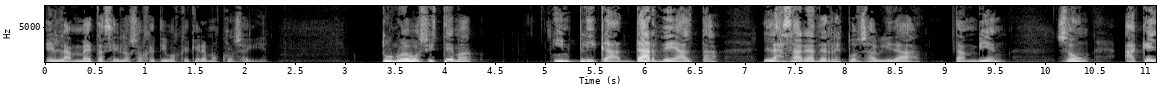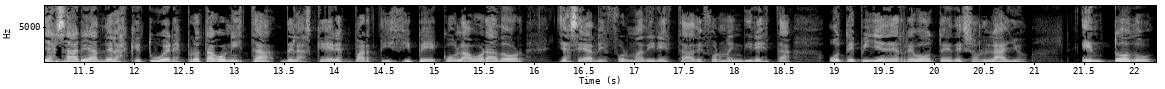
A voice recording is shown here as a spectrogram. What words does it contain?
en las metas y los objetivos que queremos conseguir. Tu nuevo sistema implica dar de alta las áreas de responsabilidad también. Son aquellas áreas de las que tú eres protagonista, de las que eres partícipe, colaborador, ya sea de forma directa, de forma indirecta, o te pille de rebote, de soslayo. en todo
